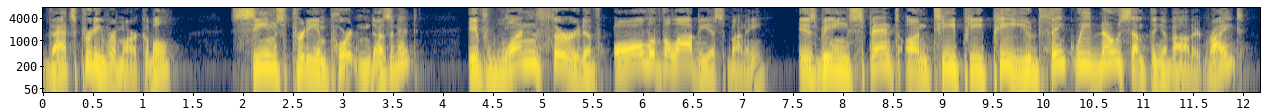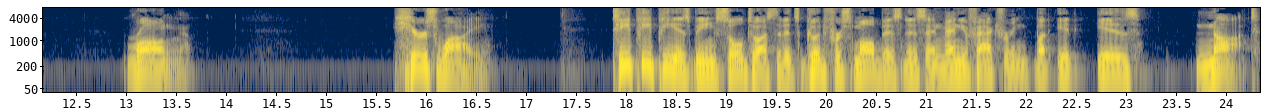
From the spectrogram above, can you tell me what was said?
That's pretty remarkable. Seems pretty important, doesn't it? If one third of all of the lobbyist money is being spent on TPP, you'd think we'd know something about it, right? Wrong. Here's why. TPP is being sold to us that it's good for small business and manufacturing, but it is not.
